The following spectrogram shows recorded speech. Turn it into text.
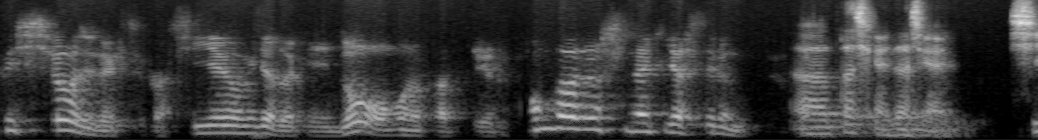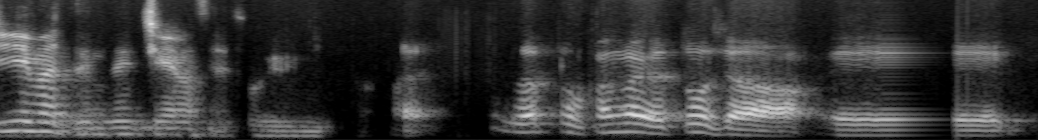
三菱商事の人が CM を見たときにどう思うのかっていうと、コンバージョンしない気がしてるんですよ。あー確かに確かに。CM は全然違いますね、そういう意味。だと考えると、じゃあ、えー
